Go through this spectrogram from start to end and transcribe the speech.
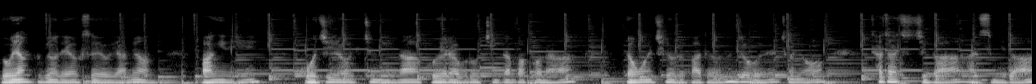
요양급여 내역서에 의하면 망인이 고지혈증이나 고혈압으로 진단받거나 병원 치료를 받은 흔적을 전혀 찾아지지가 않습니다.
